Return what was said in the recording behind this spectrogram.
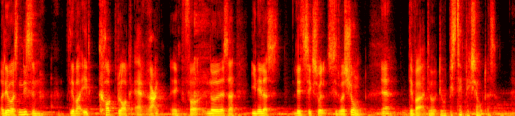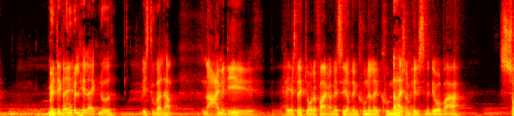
Og det var sådan ligesom, det var et kokblok af rang, ikke? for noget, altså, i en ellers lidt seksuel situation. Ja. Det var, det var, det var bestemt ikke sjovt, altså. Men den kunne vel heller ikke noget, hvis du var lam? Nej, men det har jeg slet ikke gjort erfaringer med til, om den kunne eller ikke kunne Nej. noget som helst, men det var bare så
